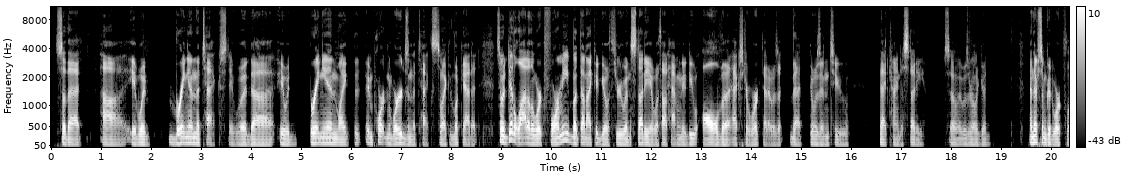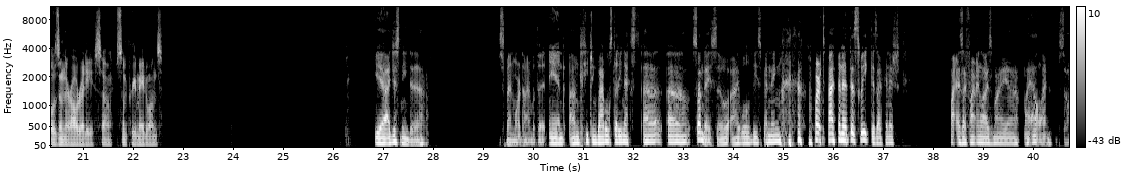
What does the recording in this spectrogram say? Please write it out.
so that uh, it would bring in the text. It would uh, it would bring in like the important words in the text so I could look at it. So it did a lot of the work for me, but then I could go through and study it without having to do all the extra work that it was that goes into that kind of study. So it was really good. And there's some good workflows in there already, so some pre-made ones. yeah, I just need to spend more time with it, and I'm teaching Bible study next uh uh Sunday, so I will be spending more time in it this week as I finish as I finalize my uh my outline. So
